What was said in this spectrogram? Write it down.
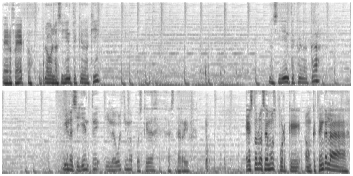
Perfecto. Luego la siguiente queda aquí. La siguiente queda acá. Y la siguiente y la última pues queda hasta arriba. Esto lo hacemos porque aunque tenga la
